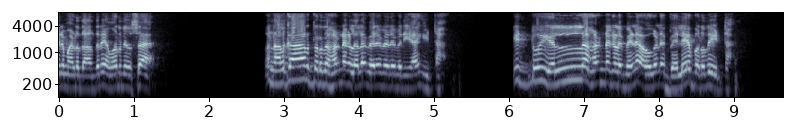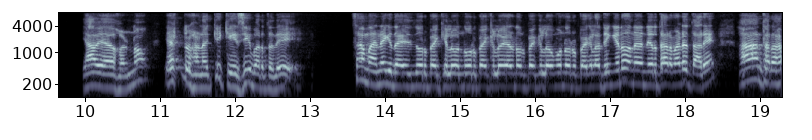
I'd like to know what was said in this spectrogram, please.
ಏನು ಮಾಡದ ಅಂದರೆ ಹೊರ ದಿವಸ ನಾಲ್ಕಾರು ಥರದ ಹಣ್ಣುಗಳೆಲ್ಲ ಬೇರೆ ಬೇರೆ ಬೇರೆಯಾಗಿ ಇಟ್ಟ. ಇಟ್ಟು ಎಲ್ಲ ಹಣ್ಣುಗಳ ಮೇಲೆ ಅವುಗಳ ಬೆಲೆ ಬರೆದು ಇಟ್ಟ. ಯಾವ ಹಣ್ಣು ಎಷ್ಟು ಹಣಕ್ಕೆ ಕೆ ಜಿ ಬರ್ತದೆ. ಸಾಮಾನ್ಯವಾಗಿ ಇದು ಐದುನೂರು ರೂಪಾಯಿ ಕಿಲೋ, ನೂರು ರೂಪಾಯಿ ಕಿಲೋ ಎರಡು ರೂಪಾಯಿ ಕಿಲೋ, ಮುನ್ನೂರು ರೂಪಾಯಿ ಕಿಲೋ ಅದು ಹಿಂಗೇನೋ ನಿರ್ಧಾರ ಮಾಡಿರ್ತಾರೆ. ಆ ತರಹ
